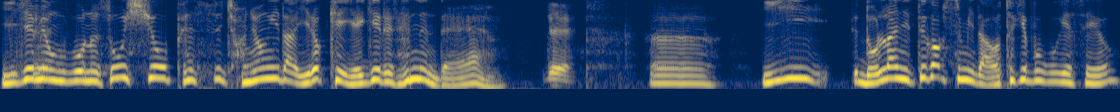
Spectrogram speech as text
이재명 네. 후보는 소시오패스 전형이다 이렇게 얘기를 했는데 네. 어, 이 논란이 뜨겁습니다. 어떻게 보고 계세요?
